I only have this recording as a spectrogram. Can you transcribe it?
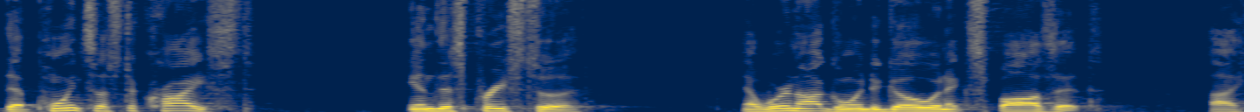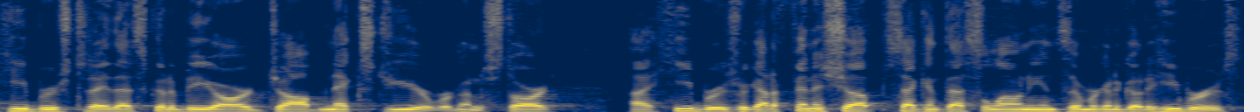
that points us to Christ in this priesthood. Now, we're not going to go and exposit uh, Hebrews today. That's going to be our job next year. We're going to start uh, Hebrews. We've got to finish up Second Thessalonians, then we're going to go to Hebrews,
